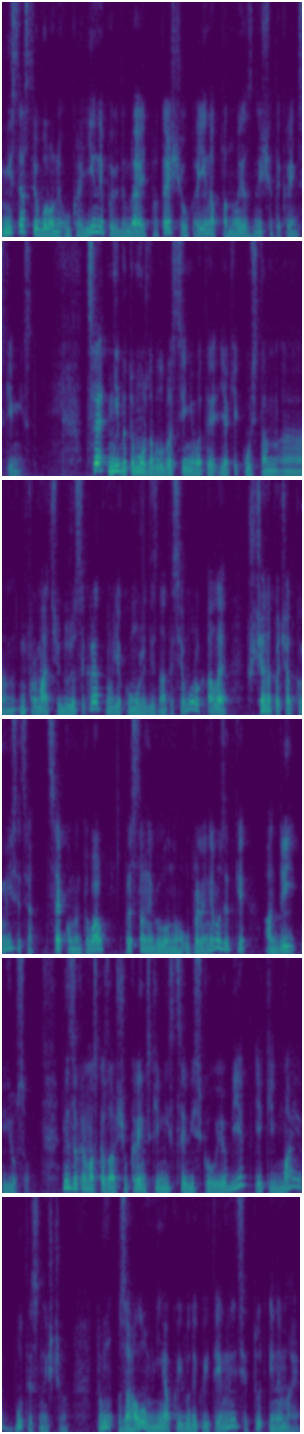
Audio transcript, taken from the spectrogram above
в Міністерстві оборони України повідомляють про те, що Україна планує знищити Кримський міст. Це нібито можна було б розцінювати як якусь там е, інформацію дуже секретну, яку може дізнатися ворог, але ще на початку місяця це коментував представник головного управління розвідки Андрій Юсов. Він, зокрема, сказав, що Кримський міст це військовий об'єкт, який має бути знищено. Тому загалом ніякої великої таємниці тут і немає.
